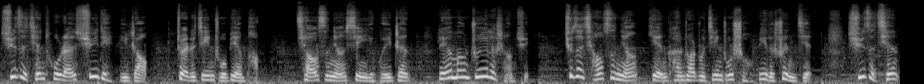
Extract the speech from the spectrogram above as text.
徐子谦突然虚点一招，拽着金竹便跑。乔四娘信以为真，连忙追了上去。就在乔四娘眼看抓住金竹手臂的瞬间，徐子谦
